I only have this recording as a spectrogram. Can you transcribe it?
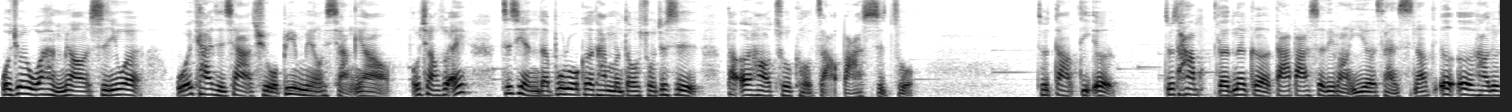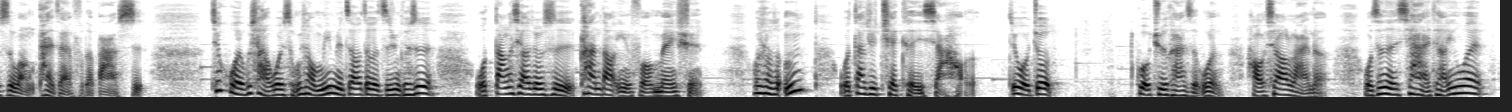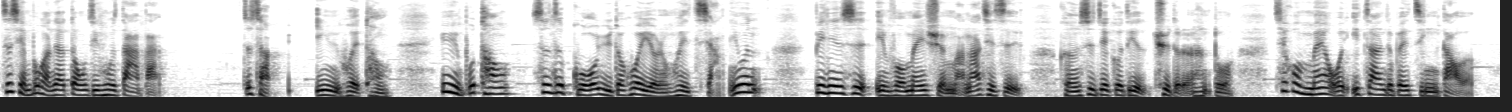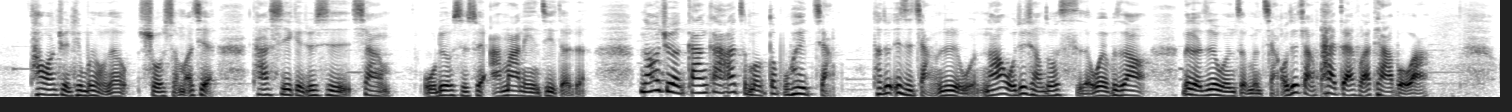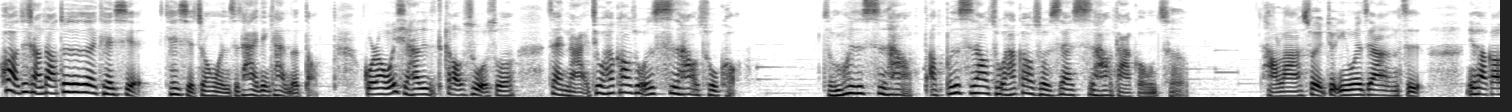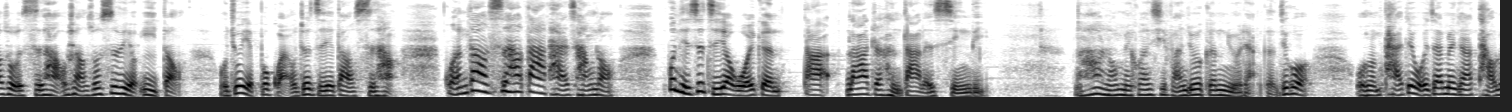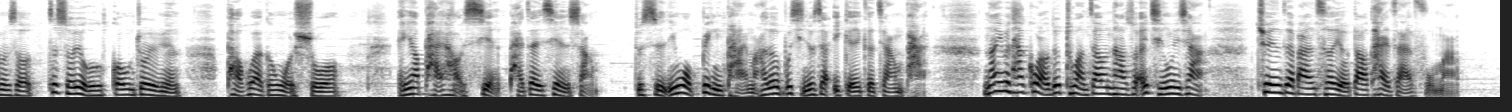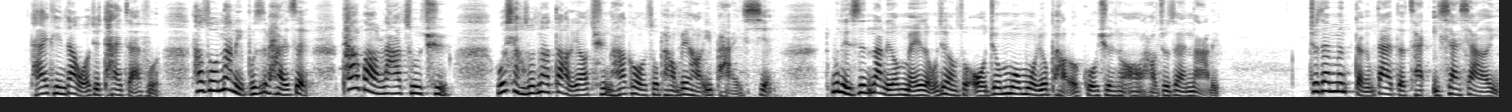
我觉得我很妙的是，因为。我一开始下去，我并没有想要，我想说，哎，之前的部落客他们都说，就是到二号出口找巴士坐，就到第二，就他的那个搭巴士的地方，一二三四，然后第二二号就是往太宰府的巴士。结果我也不晓得为什么，我想我明明知道这个资讯，可是我当下就是看到 information，我想说，嗯，我再去 check 一下好了。结果就。过去开始问，好笑来了，我真的吓一跳，因为之前不管在东京或是大阪，至少英语会通，英语不通，甚至国语都会有人会讲，因为毕竟是 information 嘛，那其实可能世界各地去的人很多，结果没有，我一站就被惊到了，他完全听不懂在说什么，而且他是一个就是像五六十岁阿嬷年纪的人，然后觉得尴尬，他怎么都不会讲。他就一直讲日文，然后我就想说死了，我也不知道那个日文怎么讲，我就讲太在乎，他听不啊。后来我就想到，对对对，可以写，可以写中文字，他一定看得懂。果然我一写，他就告诉我说在哪里，结果他告诉我是四号出口，怎么会是四号啊？不是四号出口，他告诉我是在四号搭公车。好啦，所以就因为这样子，因为他告诉我四号，我想说是不是有异动？我就也不管，我就直接到四号，果然到四号大排长龙。问题是只有我一个人搭拉着很大的行李，然后然后没关系，反正就会跟女儿两个人。结果我们排队，我在那边跟他讨论的时候，这时候有个工作人员跑过来跟我说：“哎，要排好线，排在线上，就是因为我并排嘛。”他说：“不行，就是要一个一个这样排。”然后因为他过来，我就突然再问他说：“哎，请问一下，确认这班车有到太宰府吗？”他一听到我要去太宰府，他说：“那你不是排队，他要把我拉出去。”我想说：“那到底要去哪？”他跟我说：“旁边好一排线。”问题是那里都没人，我就想说，我就默默就跑了过去，说：“哦，好，就在那里，就在那等待的，才一下下而已。”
